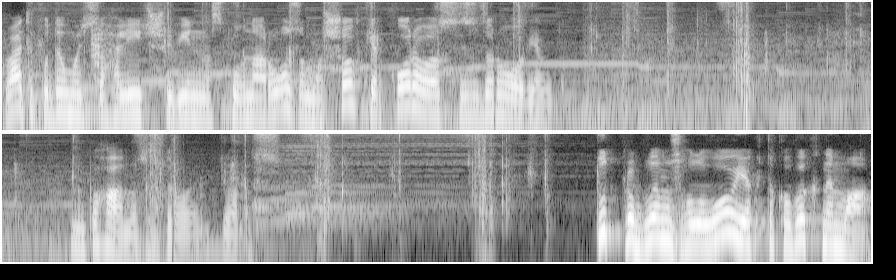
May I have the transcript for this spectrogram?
Давайте подивимось взагалі, чи він сповна розуму. Що в Кіркорова зі здоров'ям? Ну, погано зі здоров'ям зараз. Тут проблем з головою як такових нема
